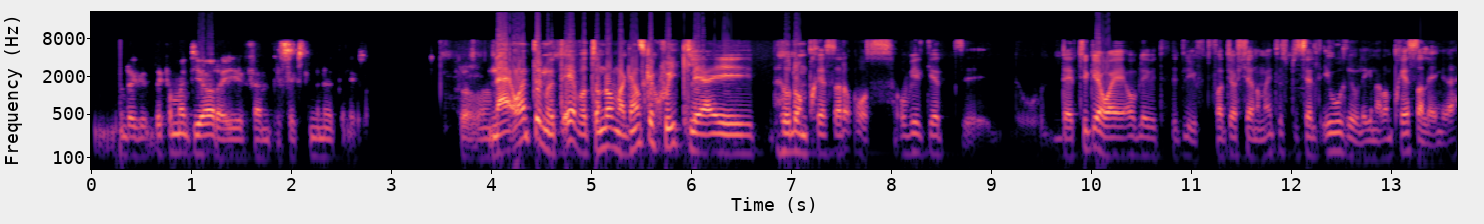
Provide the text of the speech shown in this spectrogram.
Men Det, det kan man inte göra i 50-60 minuter. Liksom. Så, Nej, och inte mot Everton. De var ganska skickliga i hur de pressade oss. Och vilket, eh, det tycker jag är, har blivit ett lyft. För att jag känner mig inte speciellt orolig när de pressar längre.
